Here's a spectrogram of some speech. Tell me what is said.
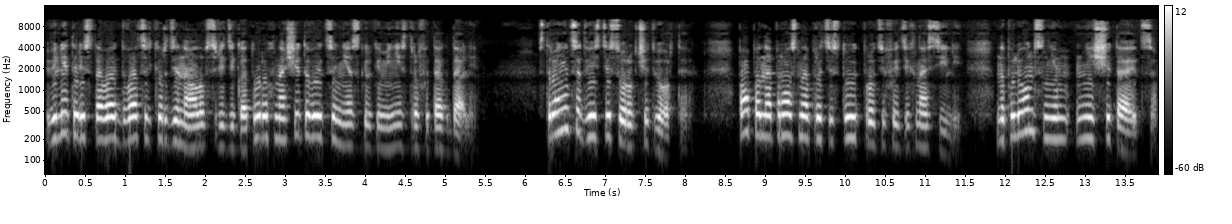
велит арестовать 20 кардиналов, среди которых насчитывается несколько министров и так далее. Страница 244. Папа напрасно протестует против этих насилий. Наполеон с ним не считается.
